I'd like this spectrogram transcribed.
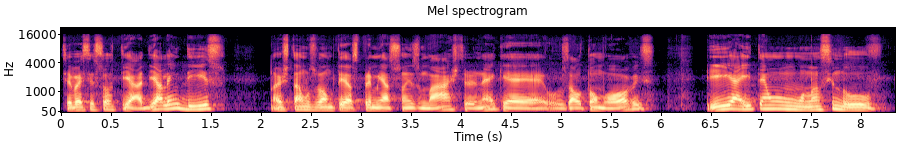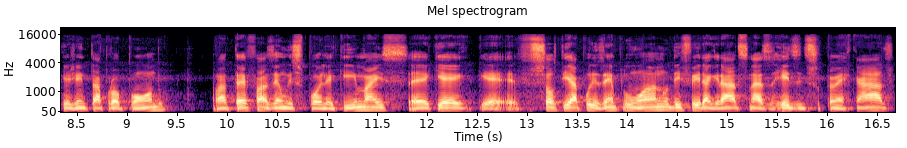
você vai ser sorteado. E, além disso, nós estamos, vamos ter as premiações Master, né, que é os automóveis. E aí tem um lance novo que a gente está propondo. Vou até fazer um spoiler aqui, mas é, que, é, é sortear, por exemplo, um ano de feira grátis nas redes de supermercados,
